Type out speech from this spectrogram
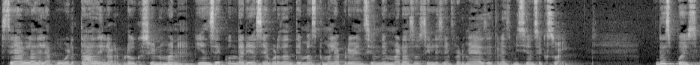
Se habla de la pubertad y la reproducción humana, y en secundaria se abordan temas como la prevención de embarazos y las enfermedades de transmisión sexual. Después,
